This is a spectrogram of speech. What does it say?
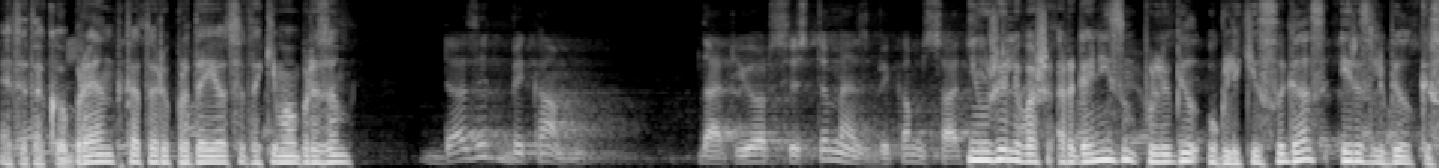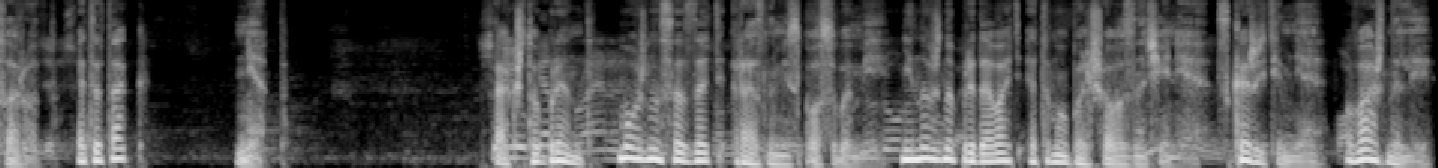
это такой бренд, который продается таким образом, Неужели ваш организм полюбил углекислый газ и разлюбил кислород? Это так? Нет. Так что бренд можно создать разными способами. Не нужно придавать этому большого значения. Скажите мне, важно ли,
